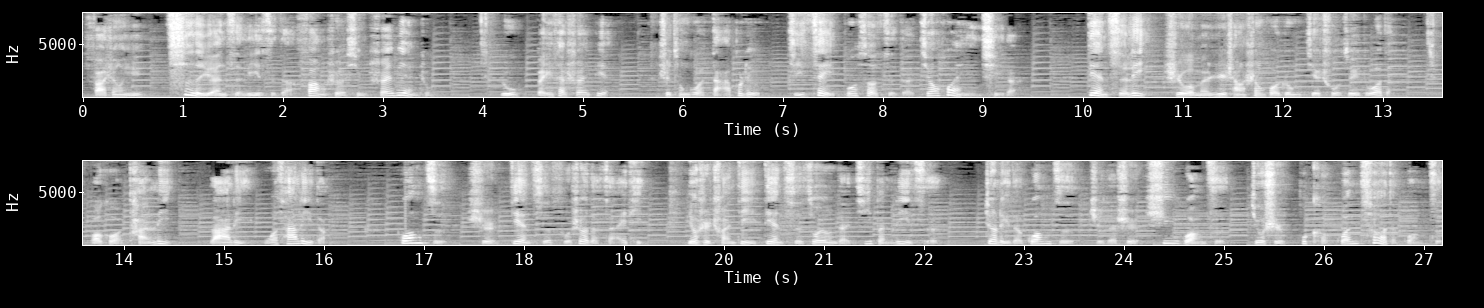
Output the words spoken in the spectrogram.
发生于次原子粒子的放射性衰变中，如贝塔衰变，是通过 W 及 Z 玻色子的交换引起的。电磁力是我们日常生活中接触最多的，包括弹力、拉力、摩擦力等。光子是电磁辐射的载体，又是传递电磁作用的基本粒子。这里的光子指的是虚光子，就是不可观测的光子。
